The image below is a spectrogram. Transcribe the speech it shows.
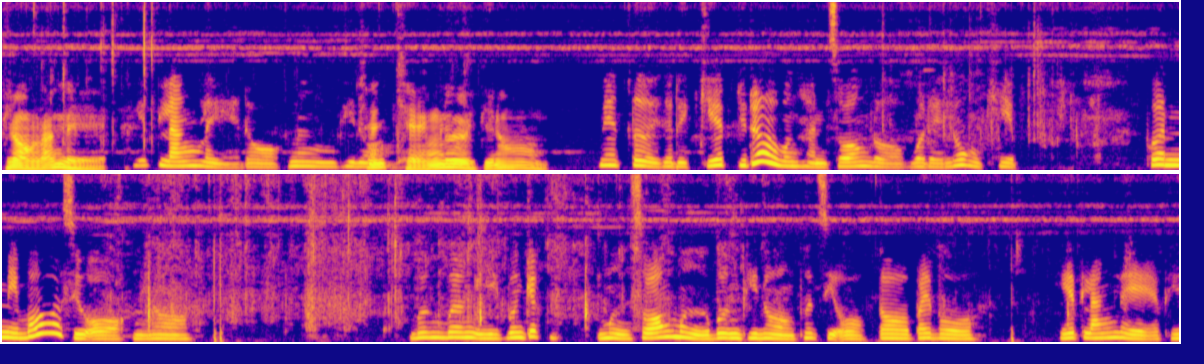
พี่น้องล้างแหล่เฮ็ดหลังแหล่ดอกหนึ่งพี่น้อแข็งงแข็งๆเลยพี่น้องแม่เตยก็ได้เก็บอยู่เด้อบางหันสองดอกบ่ได้ลงคลิปเพิ่นนี่บ่สิออกนี่เนาะเบิ่งเบิ่งอีกเบิ่งจัก มือสองมือเบิ่งพี่น้องเพิ่นสิออกต่อไปบ่เฮ็ดหลังแหล่พี่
